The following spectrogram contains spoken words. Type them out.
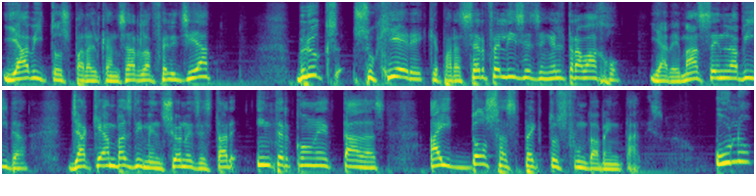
y hábitos para alcanzar la felicidad. Brooks sugiere que para ser felices en el trabajo y además en la vida, ya que ambas dimensiones están interconectadas, hay dos aspectos fundamentales. Uno,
